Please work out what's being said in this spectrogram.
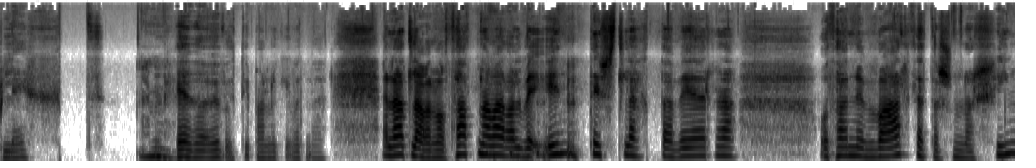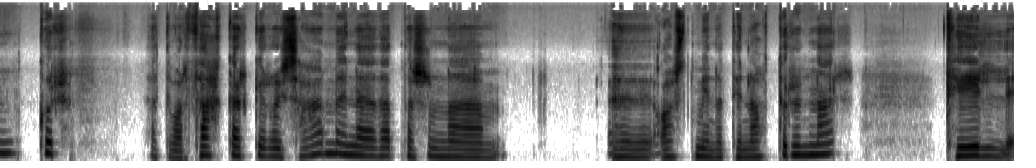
bleikt Mm. eða öfugt, ég man ekki hvernig en allavega þarna var alveg indistlegt að vera og þannig var þetta svona ringur þetta var þakkargjör og í saman eða þarna svona uh, ástmína til náttúrunnar til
